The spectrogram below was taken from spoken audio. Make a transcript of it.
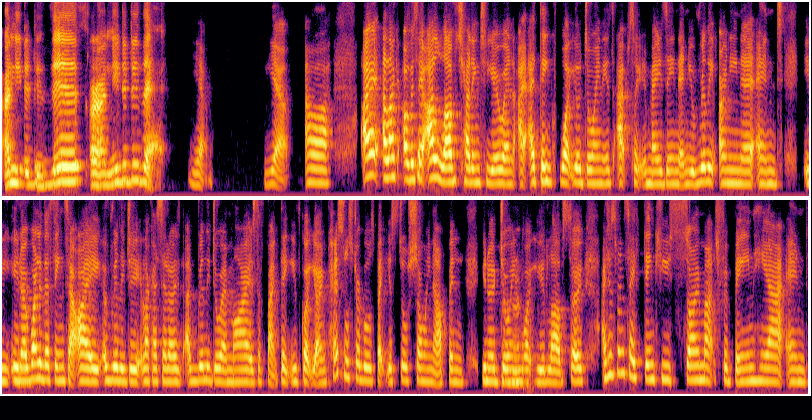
I need to do this or I need to do that. Yeah, yeah. Uh, I, I, like obviously I love chatting to you and I, I, think what you're doing is absolutely amazing and you're really owning it and you, you know one of the things that I really do like I said I, I, really do admire is the fact that you've got your own personal struggles but you're still showing up and you know doing mm-hmm. what you love. So I just want to say thank you so much for being here and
